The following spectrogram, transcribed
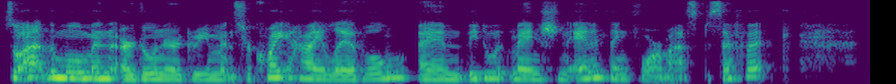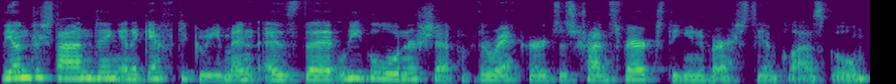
So at the moment, our donor agreements are quite high level and they don't mention anything format specific. The understanding in a gift agreement is that legal ownership of the records is transferred to the University of Glasgow.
